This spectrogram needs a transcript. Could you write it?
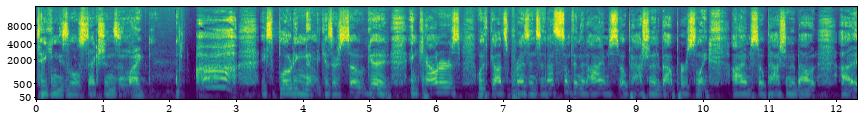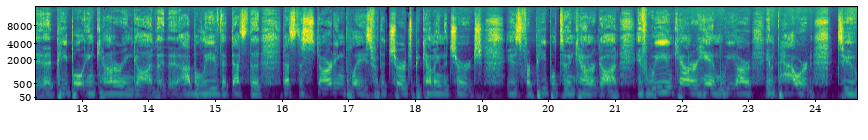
taking these little sections and like ah, exploding them because they're so good. Encounters with God's presence. And that's something that I am so passionate about personally. I am so passionate about uh, people encountering God. I believe that that's the, that's the starting place for the church becoming the church is for people to encounter God. If we encounter Him, we are empowered to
